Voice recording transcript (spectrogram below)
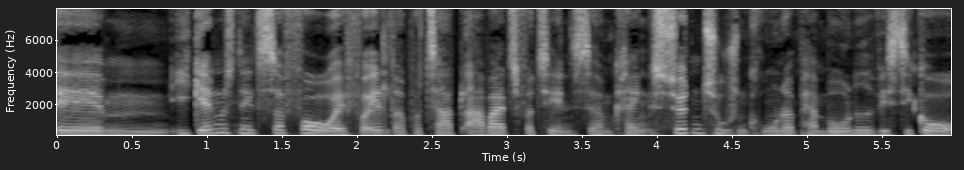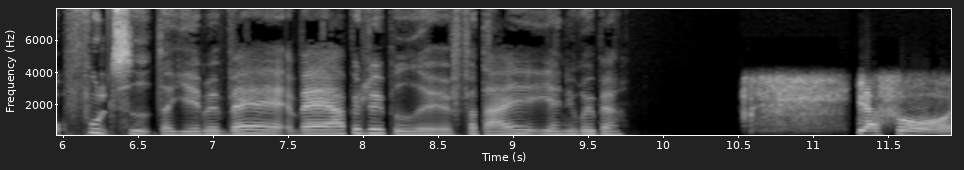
Øhm, I gennemsnit så får øh, forældre på tabt arbejdsfortjeneste omkring 17.000 kroner per måned, hvis de går fuld tid derhjemme. Hvad, hvad er beløbet for dig, Janne Ryberg? Jeg får,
